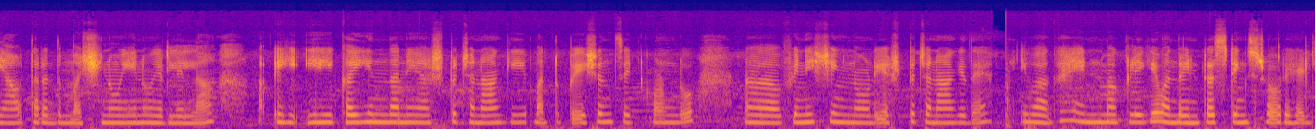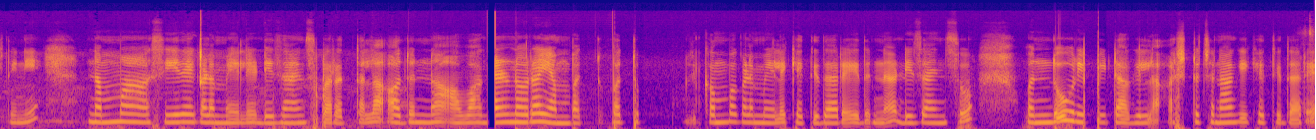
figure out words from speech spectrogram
ಯಾವ ಥರದ್ದು ಮಷಿನು ಏನೂ ಇರಲಿಲ್ಲ. ಈ ಈ ಕೈಯಿಂದನೇ ಅಷ್ಟು ಚೆನ್ನಾಗಿ ಮತ್ತು ಪೇಶನ್ಸ್ ಇಟ್ಕೊಂಡು ಫಿನಿಶಿಂಗ್ ನೋಡಿ ಎಷ್ಟು ಚೆನ್ನಾಗಿದೆ. ಇವಾಗ ಹೆಣ್ಮಕ್ಳಿಗೆ ಒಂದು ಇಂಟ್ರೆಸ್ಟಿಂಗ್ ಸ್ಟೋರಿ ಹೇಳ್ತೀನಿ. ನಮ್ಮ ಸೀರೆಗಳ ಮೇಲೆ ಡಿಸೈನ್ಸ್ ಬರುತ್ತಲ್ಲ, ಅದನ್ನು ಅವಾಗ ಎರಡುನೂರ ಎಂಬತ್ತು ಕಂಬಗಳ ಮೇಲೆ ಕೆತ್ತಿದ್ದಾರೆ. ಇದನ್ನ ಡಿಸೈನ್ಸು ಒಂದು ರಿಪೀಟ್ ಆಗಿಲ್ಲ. ಅಷ್ಟು ಚೆನ್ನಾಗಿ ಕೆತ್ತಿದ್ದಾರೆ.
